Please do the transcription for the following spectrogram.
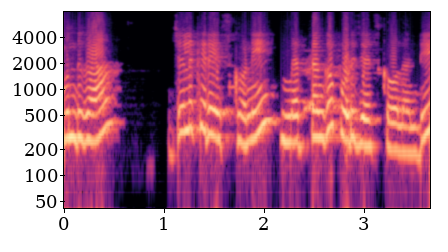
ముందుగా జీలకర్ర వేసుకొని మెత్తంగా పొడి చేసుకోవాలండి.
